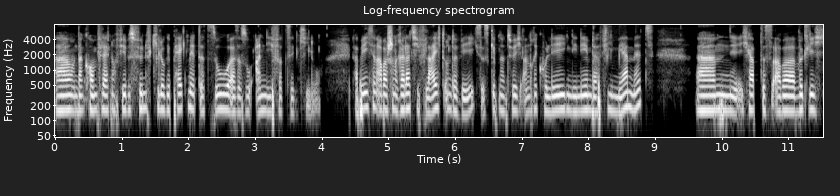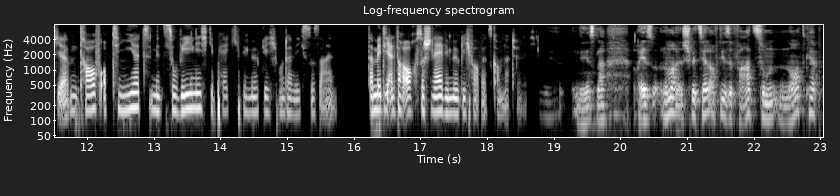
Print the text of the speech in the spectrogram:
Äh, und dann kommen vielleicht noch vier bis fünf Kilo Gepäck mit dazu, also so an die 14 Kilo. Da bin ich dann aber schon relativ leicht unterwegs. Es gibt natürlich andere Kollegen, die nehmen da viel mehr mit. Ähm, ich habe das aber wirklich ähm, drauf optimiert, mit so wenig Gepäck wie möglich unterwegs zu sein damit ich einfach auch so schnell wie möglich vorwärts komme natürlich. Nee, ist klar. Aber jetzt nochmal speziell auf diese Fahrt zum Nordcap,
